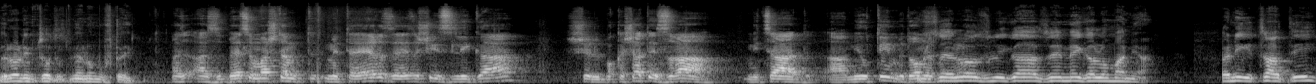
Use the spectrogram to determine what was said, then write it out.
ולא למצוא את עצמנו מופתעים. אז, אז בעצם מה שאתה מתאר זה איזושהי זליגה של בקשת עזרה מצד המיעוטים בדרום לבנון. זה לא זליגה, זה מגלומניה. אני הצעתי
